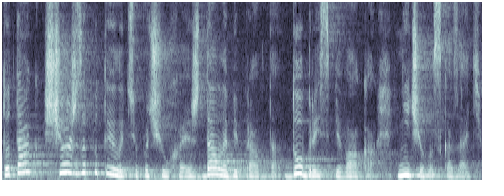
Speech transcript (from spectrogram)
то так, що аж за потилицю почухаєш, далебі правда, добрий співака, нічого сказати.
